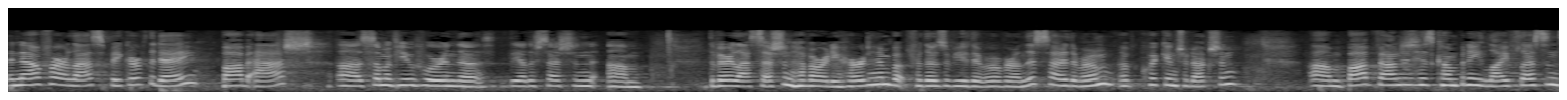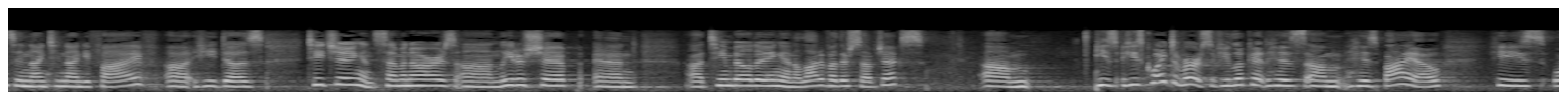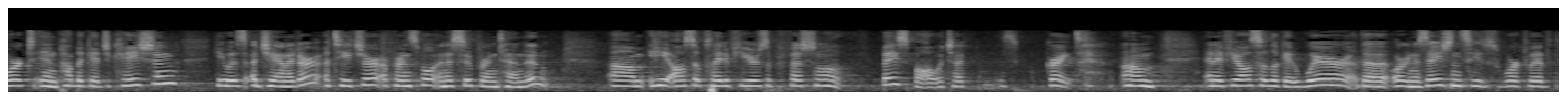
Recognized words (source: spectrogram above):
And now for our last speaker of the day, Bob Ash. Uh, some of you who were in the, the other session, um, the very last session, have already heard him, but for those of you that were over on this side of the room, a quick introduction. Um, Bob founded his company, Life Lessons, in 1995. Uh, he does teaching and seminars on leadership and uh, team building and a lot of other subjects. Um, he's, he's quite diverse. If you look at his, um, his bio, he's worked in public education. He was a janitor, a teacher, a principal, and a superintendent. Um, he also played a few years of professional baseball, which I, is great. Um, and if you also look at where the organizations he's worked with,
